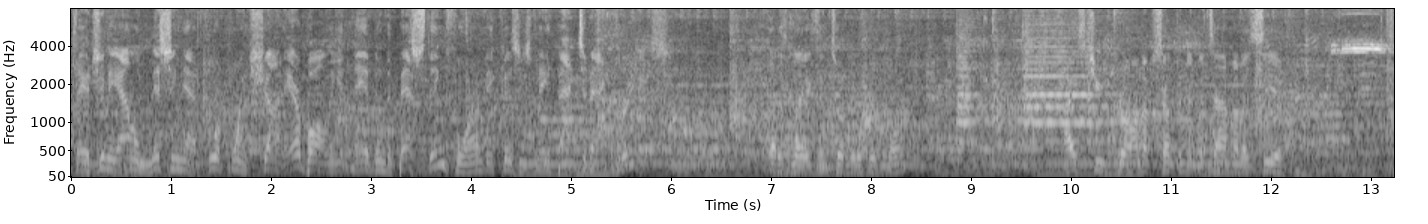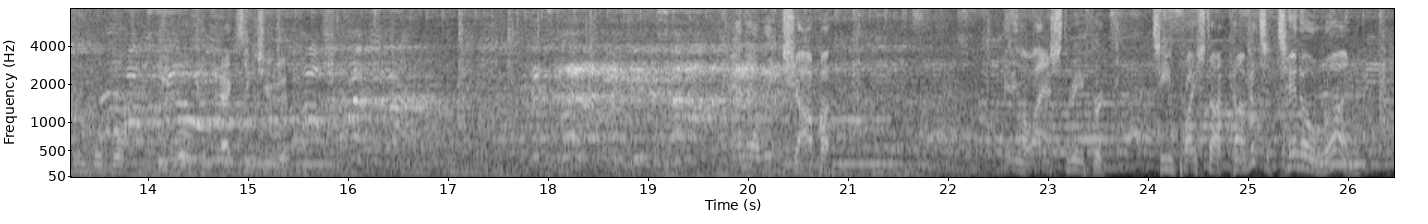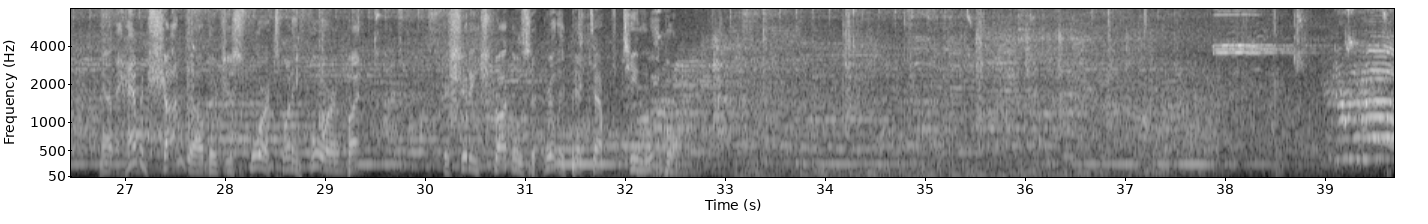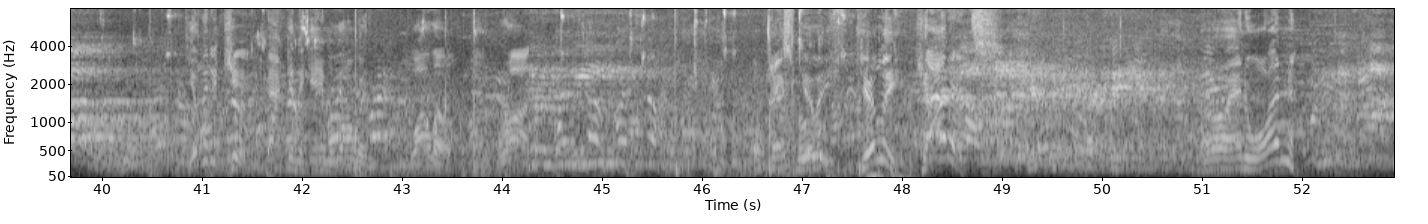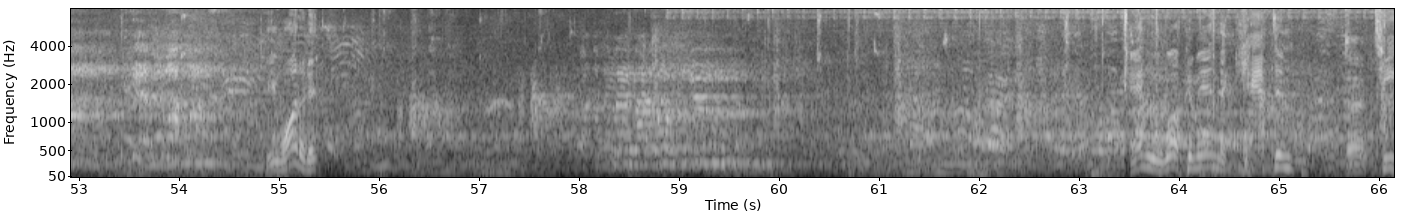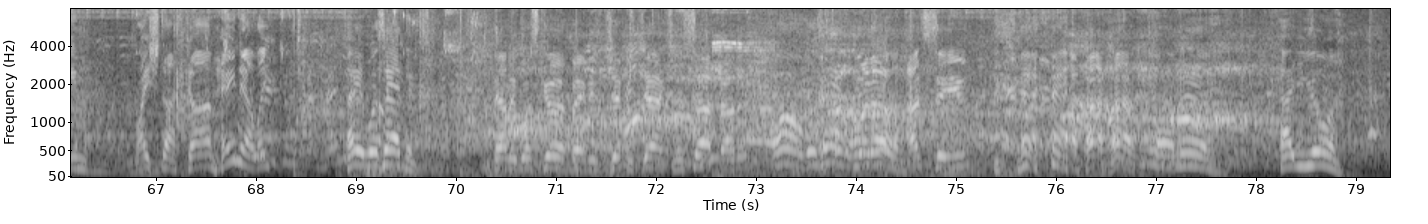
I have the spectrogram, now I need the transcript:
Tell you, Jimmy Allen missing that four-point shot, airballing it may have been the best thing for him because he's made back-to-back threes. Got his legs into a little bit more. Ice Cube drawing up something in the timeout. Let's see if Webull, Webull can execute it. And NLE Choppa hitting the last three for TeamPrice.com. It's a 10-0 run. Now, they haven't shot well. They're just 4 24, but the shooting struggles have really picked up for Team Webull. Gillie the Kid back in the game along with Wallo and Gronk. Okay, Nice Gillie. move. Gillie. Got it. Oh, and one. He wanted it. And we welcome in the captain of Team Price.com. Hey, Nelly. Hey, what's happening? Nelly, what's good, baby? It's Jimmy Jackson. What's up, brother? Oh, what's happening? what up? I see you. Oh man, how you doing?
